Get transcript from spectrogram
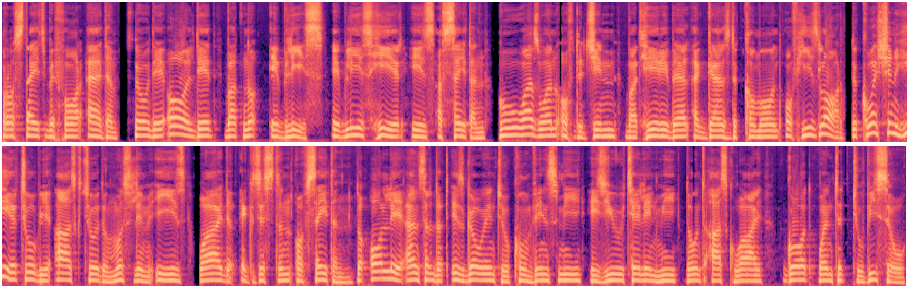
prostrate before Adam. So they all did, but not Iblis. Iblis here is a Satan who was one of the jinn, but he rebelled against the command of his Lord. The question here to be asked to the Muslim is why the existence of Satan? The only answer that is going to convince me is you telling me don't ask why God wanted to be so.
